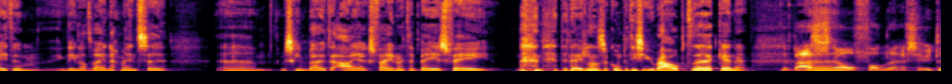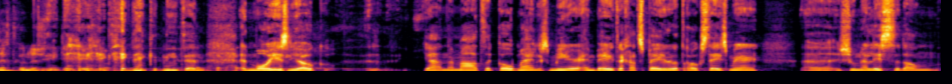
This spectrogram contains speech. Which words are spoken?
item. Ik denk dat weinig mensen, misschien buiten Ajax, Feyenoord en PSV, de Nederlandse competitie überhaupt uh, kennen. De basiself uh, van uh, FC Utrecht kunnen ze niet ik, ik denk het niet. En het mooie is nu ook, ja, naarmate Koopmijners meer en beter gaat spelen, dat er ook steeds meer journalisten dan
